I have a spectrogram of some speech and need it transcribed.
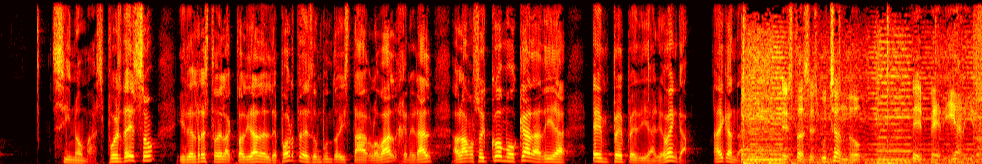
si no más. Pues de eso y del resto de la actualidad del deporte, desde un punto de vista global, general, hablamos hoy como cada día en Pepe Diario. Venga, hay que andar. Estás escuchando Pepe Diario.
